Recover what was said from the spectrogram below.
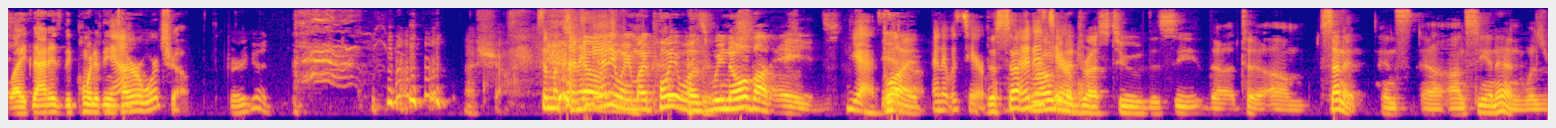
Like that is the point of the Yeah. entire award show. Very good. A shot. So McConaughey. No, anyway, my point was we know about AIDS, yes, but and it was terrible. the Seth And it is Rogen address to the C the to um Senate in uh, on CNN was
